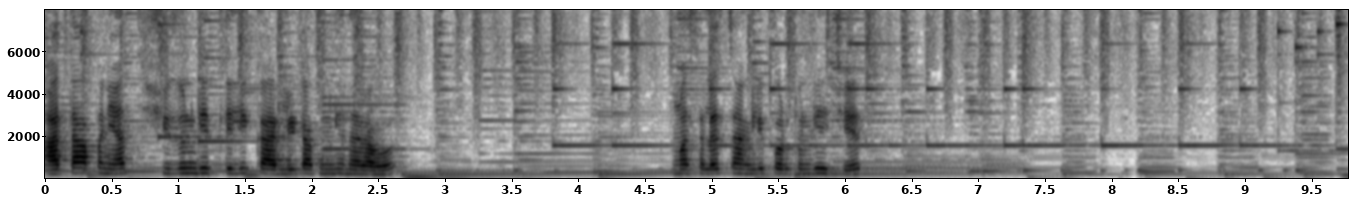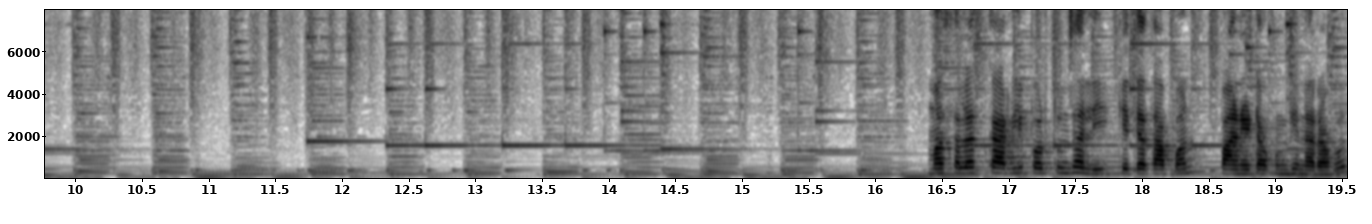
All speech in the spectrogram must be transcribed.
आता आपण यात शिजून घेतलेली कारली टाकून घेणार आहोत. मसाल्यात चांगली परतून घ्यायची आहेत. मसाल्यात कारली परतून झाली की त्यात आपण पाणी टाकून घेणार आहोत.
